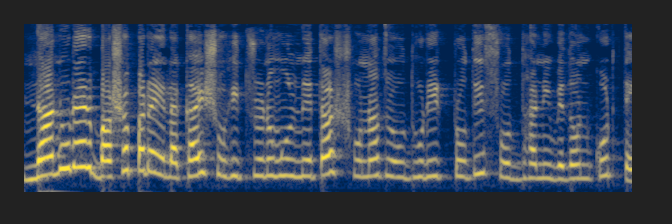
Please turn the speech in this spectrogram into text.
নানুরের বাসাপাড়া এলাকায় শহীদ তৃণমূল নেতা সোনা চৌধুরীর প্রতি শ্রদ্ধা নিবেদন করতে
